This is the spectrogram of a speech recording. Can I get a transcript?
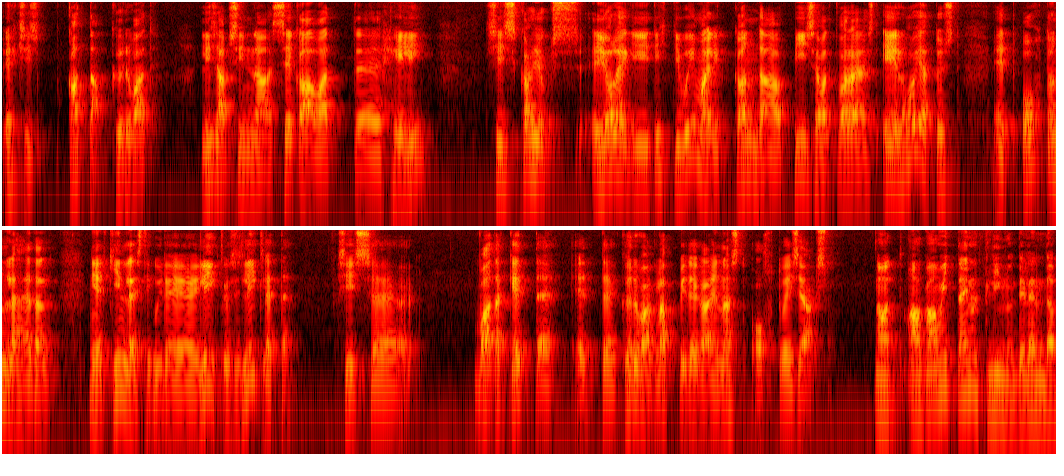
ehk siis katab kõrvad, lisab sinna segavat eh, heli, siis kahjuks ei olegi tihti võimalik anda piisavalt varajast eelhoiatust, et oht on lähedal. nii et kindlasti, kui te liikluses liiklete, siis eh, vaadake ette, et kõrvaklappidega ennast ohtu ei seaks no vot, aga mitte ainult linnud ei lenda.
